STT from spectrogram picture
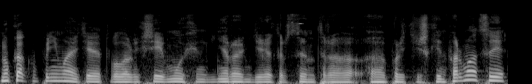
Ну, как вы понимаете, это был Алексей Мухин, генеральный директор Центра э, политической информации,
